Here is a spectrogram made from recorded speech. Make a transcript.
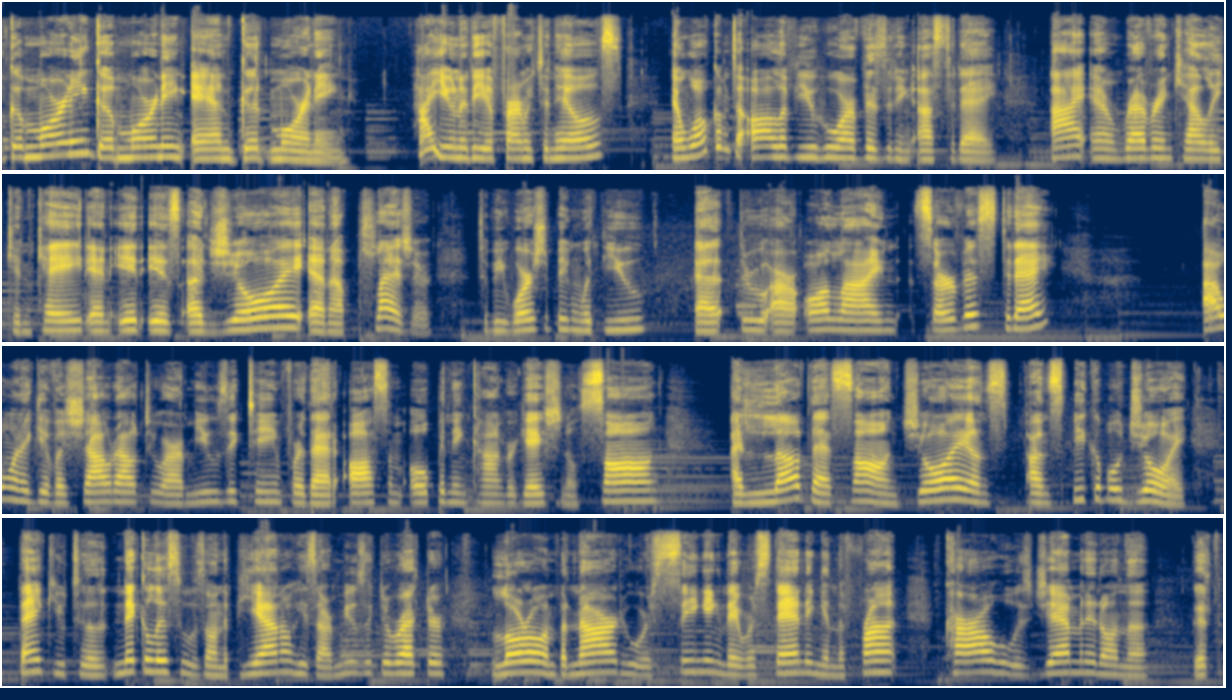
Well, good morning, good morning, and good morning. Hi, Unity of Farmington Hills, and welcome to all of you who are visiting us today. I am Reverend Kelly Kincaid, and it is a joy and a pleasure to be worshiping with you at, through our online service today. I want to give a shout out to our music team for that awesome opening congregational song. I love that song, Joy, Uns- Unspeakable Joy. Thank you to Nicholas, who was on the piano. He's our music director. Laurel and Bernard, who were singing. They were standing in the front. Carl, who was jamming it on the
